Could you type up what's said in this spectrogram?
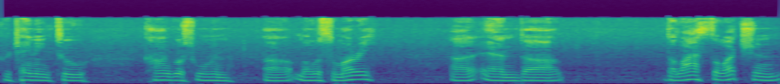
pertaining to Congresswoman uh, Melissa Murray. Uh, and uh, the last election,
